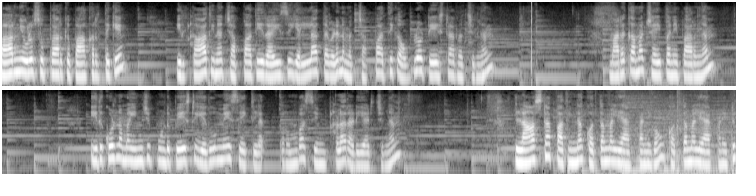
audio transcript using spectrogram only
பாருங்கள் எவ்வளோ சூப்பராக இருக்குது பார்க்குறதுக்கே இது பார்த்தீங்கன்னா சப்பாத்தி ரைஸு எல்லாத்த விட நம்ம சப்பாத்திக்கு அவ்வளோ டேஸ்ட்டாக இருந்துச்சுங்க. மறக்காமல் ட்ரை பண்ணி பாருங்கள் இது கூட நம்ம இஞ்சி பூண்டு பேஸ்ட்டு எதுவுமே சேர்க்கல. ரொம்ப சிம்பிளாக ரெடி ஆகிடுச்சுங்க லாஸ்ட்டாக பார்த்தீங்கன்னா கொத்தமல்லி ஆட் பண்ணிக்கோங்க. கொத்தமல்லி ஆட் பண்ணிவிட்டு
